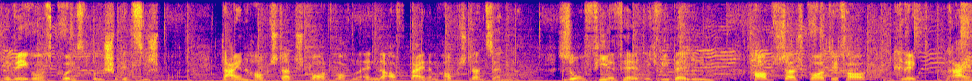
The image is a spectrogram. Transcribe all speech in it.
Bewegungskunst und Spitzensport. Dein Hauptstadtsportwochenende auf deinem Hauptstadtsender. So vielfältig wie Berlin. Hauptstadtsport TV, klickt rein.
